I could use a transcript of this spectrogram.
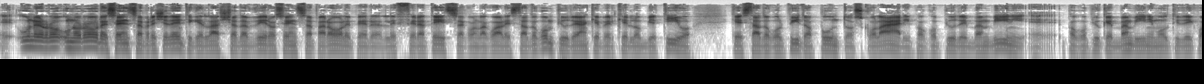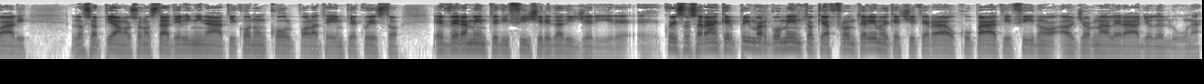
Eh, un, erro- un, orrore senza precedenti che lascia davvero senza parole per l'efferatezza con la quale è stato compiuto e anche perché l'obiettivo che è stato colpito appunto scolari, poco più dei bambini, eh, poco più che bambini, molti dei quali lo sappiamo, sono stati eliminati con un colpo alla tempia e questo è veramente difficile da digerire. Eh, questo sarà anche il primo argomento che affronteremo e che ci terrà occupati fino al giornale radio dell'Una.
